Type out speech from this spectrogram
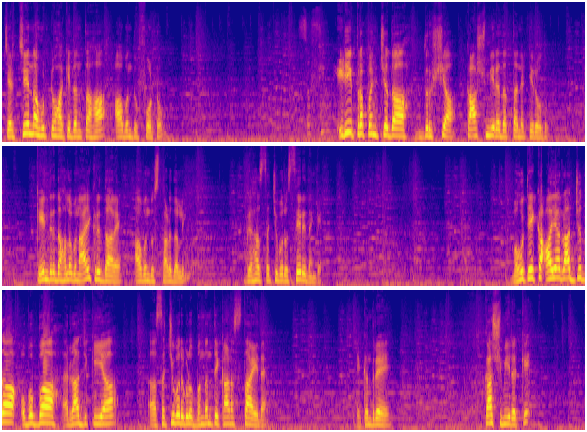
ಚರ್ಚೆಯನ್ನು ಹುಟ್ಟು ಹಾಕಿದಂತಹ ಆ ಒಂದು ಫೋಟೋ. ಇಡೀ ಪ್ರಪಂಚದ ದೃಶ್ಯ ಕಾಶ್ಮೀರದತ್ತ ನೆಟ್ಟಿರೋದು. ಕೇಂದ್ರದ ಹಲವು ನಾಯಕರಿದ್ದಾರೆ ಆ ಒಂದು ಸ್ಥಳದಲ್ಲಿ. ಗೃಹ ಸಚಿವರು ಸೇರಿದಂಗೆ. ಬಹುತೇಕ ಆಯಾ ರಾಜ್ಯದ ಒಬ್ಬೊಬ್ಬ ರಾಜಕೀಯ ಸಚಿವರುಗಳು ಬಂದಂತೆ ಕಾಣಿಸ್ತಾ ಇದೆ. ಯಾಕಂದ್ರೆ ಕಾಶ್ಮೀರಕ್ಕೆ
